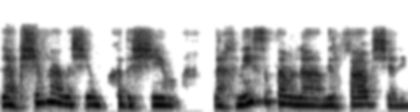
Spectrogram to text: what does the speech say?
להקשיב לאנשים חדשים, להכניס אותם למרחב שלי,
